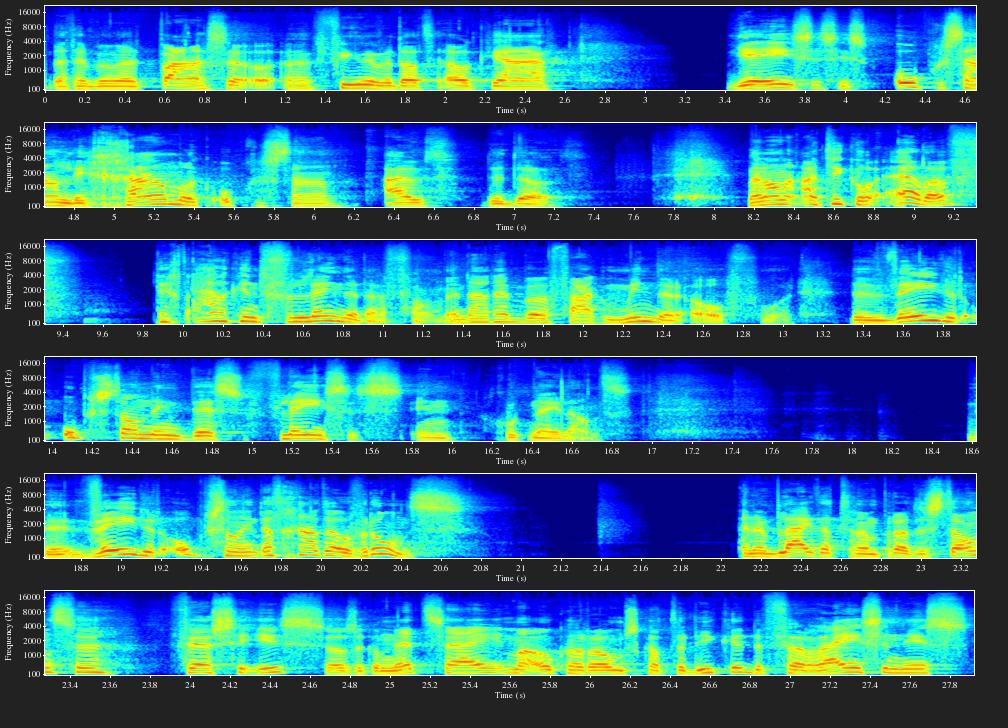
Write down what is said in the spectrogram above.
Dat hebben we met Pasen, uh, vieren we dat elk jaar. Jezus is opgestaan, lichamelijk opgestaan uit de dood. Maar dan artikel 11 ligt eigenlijk in het verlengde daarvan. En daar hebben we vaak minder oog voor. De wederopstanding des vleeses in goed Nederlands. De wederopstanding, dat gaat over ons. En dan blijkt dat er een protestantse versie is, zoals ik al net zei, maar ook een rooms-katholieke, de verrijzenis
